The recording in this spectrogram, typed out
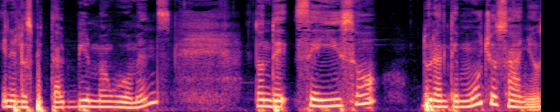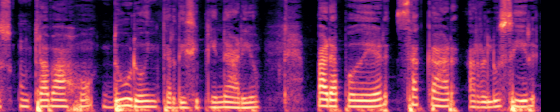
en el Hospital Birman Women's, donde se hizo durante muchos años un trabajo duro interdisciplinario para poder sacar a relucir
